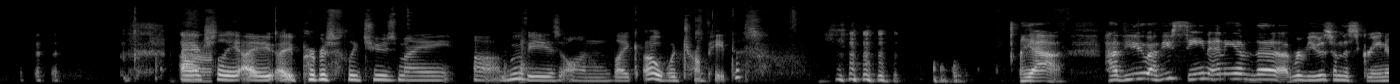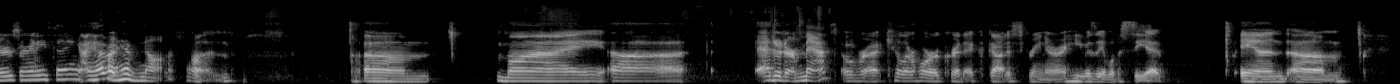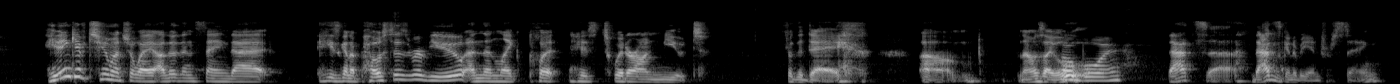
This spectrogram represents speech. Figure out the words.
Uh, actually, I, I purposefully choose my uh, movies on like, oh, would Trump hate this? Yeah. Have you have you seen any of the reviews from the screeners or anything? I haven't. I have not. fun. Um, my uh, editor Matt over at Killer Horror Critic got a screener. He was able to see it, and um, he didn't give too much away, other than saying that he's gonna post his review and then like put his Twitter on mute for the day. Um, and I was like, Oh boy. That's uh, that's gonna be interesting."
